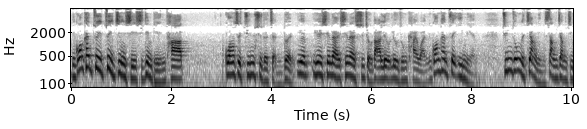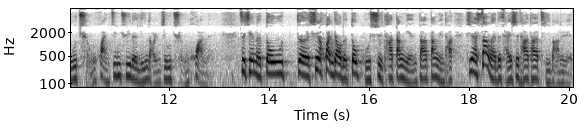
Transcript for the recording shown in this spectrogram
你光看最最近习习近平他光是军事的整顿，因为因为现在现在十九大六六中开完，你光看这一年，军中的将领上将几乎全换，军区的领导人几乎全换了，这些呢都这现在换掉的都不是他当年他当年他现在上来的才是他他提拔的人。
